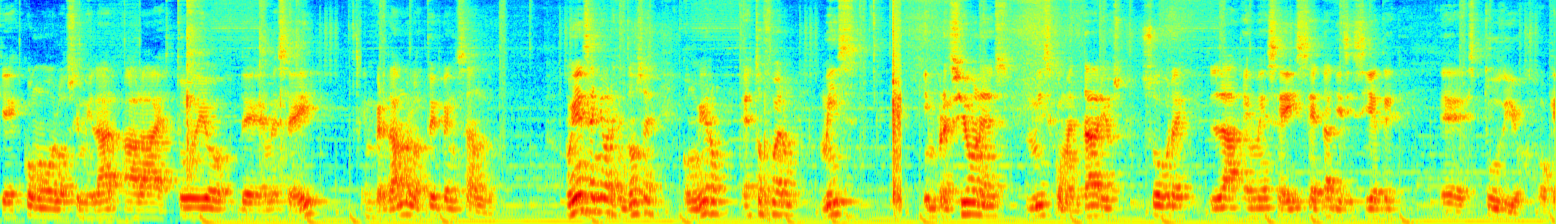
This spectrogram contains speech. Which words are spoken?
que es como lo similar a la Studio de MSI. En verdad me lo estoy pensando. Muy bien señores, entonces, como vieron, estos fueron mis impresiones, mis comentarios sobre la MSI Z17 eh, Studio, ¿ok?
